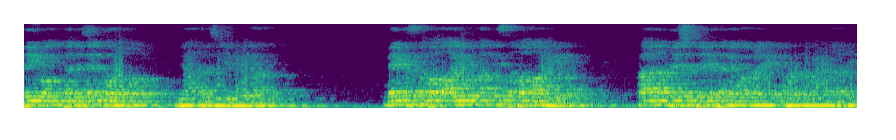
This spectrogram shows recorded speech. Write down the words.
ദൈവം തന്റെ ജനത്തോടൊപ്പം യാത്ര ചെയ്യുകയാണ് മേഘസ്തംഭമായും അഗ്നിസ്തംഭമായും കാലാദേശത്തേക്ക് തന്റെ മക്കളെ അവിടുന്ന് വഴി നടത്തി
